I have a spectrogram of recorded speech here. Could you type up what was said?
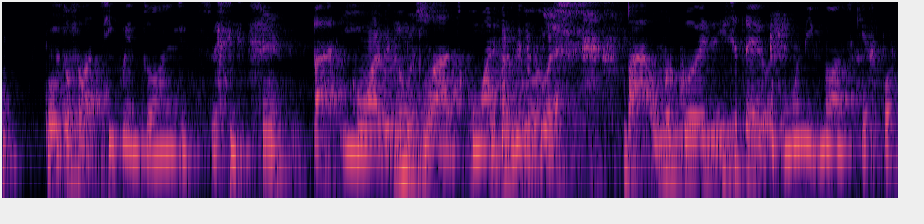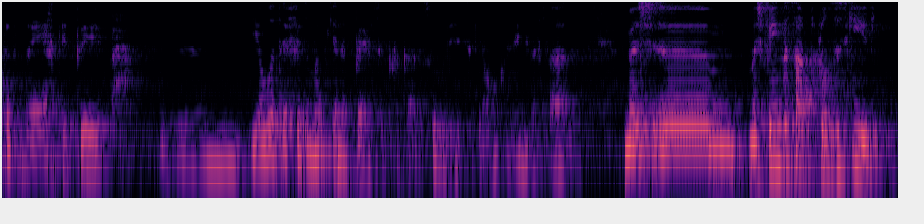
Eu estou a falar de cinquentões e de. Sim. Pá, e Com um árbitro num roxo. lado, com um árbitro, árbitro roxo. roxo. Pá, uma coisa. Isso até um amigo nosso que é repórter da RTP, hum, ele até fez uma pequena peça por acaso sobre isso, que é uma coisa engraçada. Mas, hum, mas foi engraçado porque eles a seguir,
